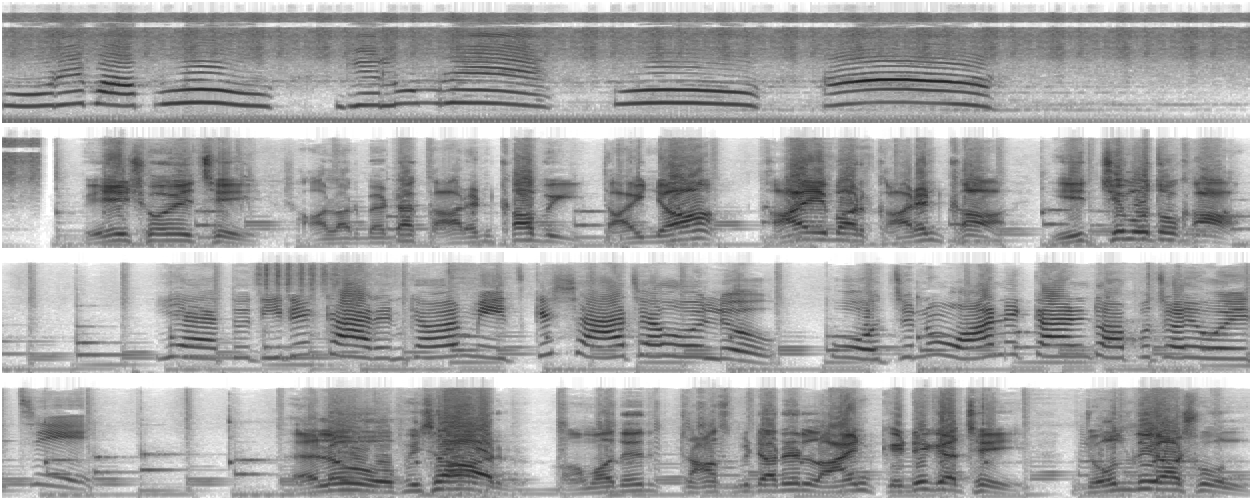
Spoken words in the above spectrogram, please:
ওরে বাপু গেলুম রে। ও আহ বেশ হয়েছে। শালার বেটা কারেন্ট খাবি তাই না? খা এবার কারেন্ট খা ইচ্ছে মতো খা। এতদিনে কারেন্ট খাওয়া মিজকে সাজা হলো। ওর জন্য অনেক কারেন্ট অপচয় হয়েছে। হ্যালো অফিসার আমাদের ট্রান্সমিটারের লাইন কেটে গেছে। জলদি আসুন।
